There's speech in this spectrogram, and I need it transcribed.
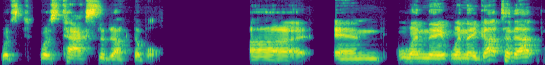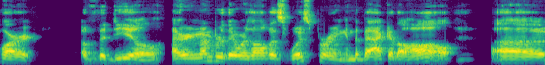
was was tax deductible. Uh, and when they when they got to that part, of the deal, I remember there was all this whispering in the back of the hall uh,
